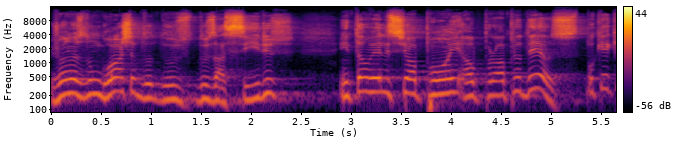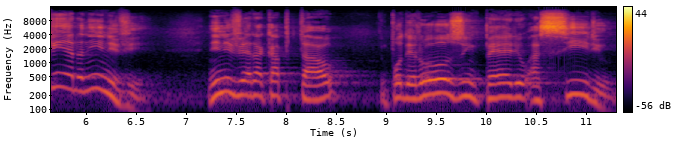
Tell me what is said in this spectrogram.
Jonas não gosta do, dos, dos assírios, então ele se opõe ao próprio Deus. Porque quem era Nínive? Nínive era a capital do poderoso império assírio.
